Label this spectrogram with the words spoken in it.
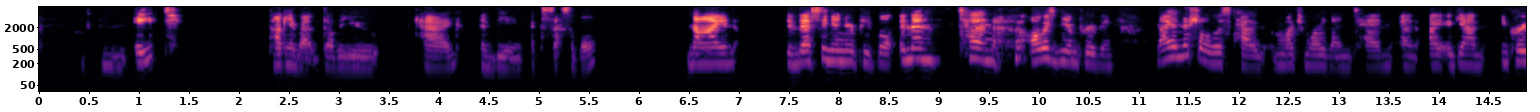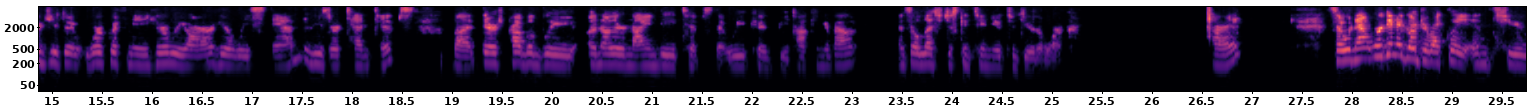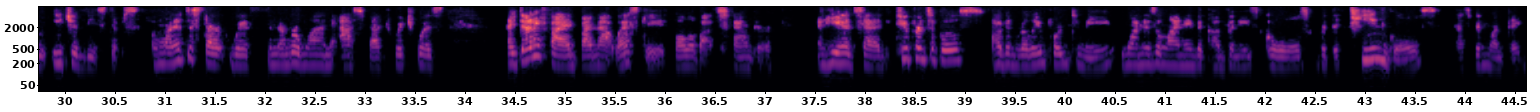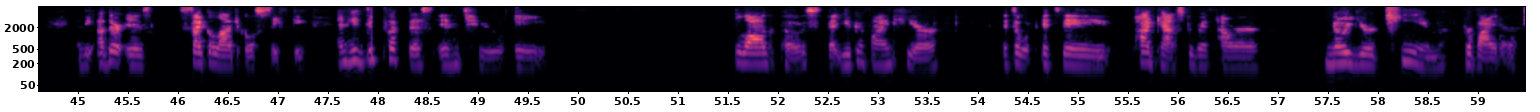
Eight, talking about WTF CAG and being accessible. Nine, investing in your people. And then 10, always be improving. My initial list had much more than 10. And I, again, encourage you to work with me. Here we are, here we stand. These are 10 tips, but there's probably another 90 tips that we could be talking about. And so let's just continue to do the work. All right. So now we're going to go directly into each of these tips. I wanted to start with the number one aspect, which was identified by Matt Westgate, Lullabot's founder. And he had said, two principles have been really important to me. One is aligning the company's goals with the team goals. That's been one thing. And the other is psychological safety. And he did put this into a blog post that you can find here. It's a it's a podcast with our know your team provider.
